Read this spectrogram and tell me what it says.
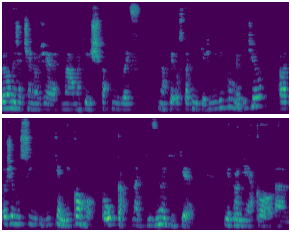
bylo mi řečeno, že má Matěj špatný vliv na ty ostatní nikdy nikomu neučil, ale to, že musí dítě někoho koukat na divno dítě, je pro ně jako, um,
